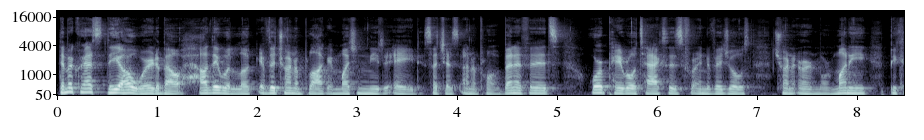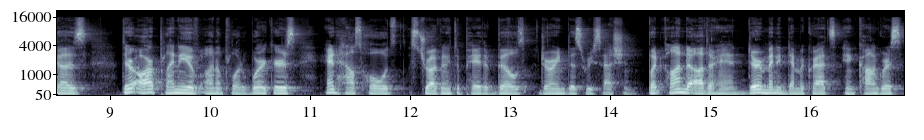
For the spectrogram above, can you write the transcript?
Democrats, they are worried about how they would look if they're trying to block a much needed aid, such as unemployment benefits or payroll taxes for individuals trying to earn more money, because there are plenty of unemployed workers and households struggling to pay their bills during this recession. But on the other hand, there are many Democrats in Congress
